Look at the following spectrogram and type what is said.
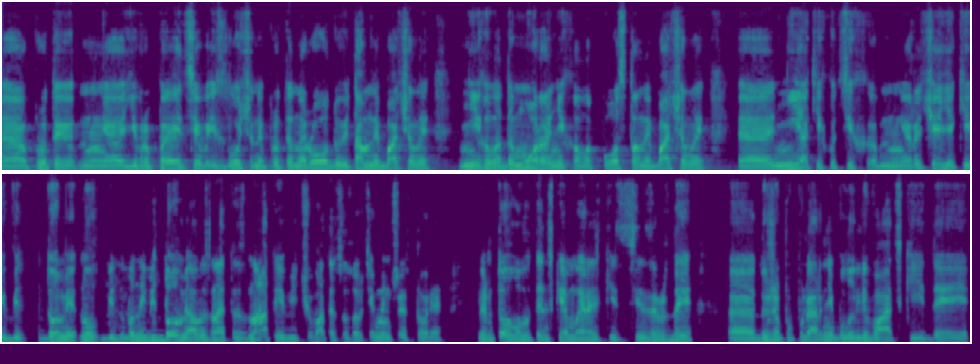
е, проти е, європейців і злочини проти народу. І там не бачили ні голодомора, ні холокоста, не бачили е, ніяких оцих речей, які відомі. Ну вони відомі, але знаєте, знати і відчувати це зовсім інша історія. Крім того, в Латинській Америці завжди дуже популярні були лівацькі ідеї.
